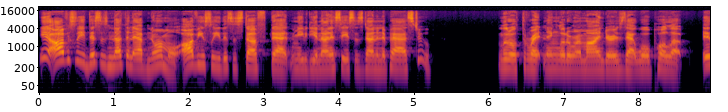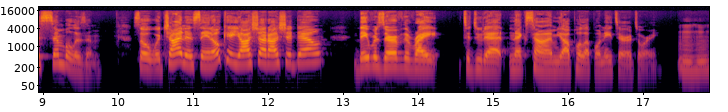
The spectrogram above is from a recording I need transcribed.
Yeah, obviously, this is nothing abnormal. Obviously, this is stuff that maybe the United States has done in the past too. Little threatening, little reminders that will pull up. It's symbolism. So, what China is saying, okay, y'all shut our shit down, they reserve the right to do that next time y'all pull up on their territory. Mm-hmm.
